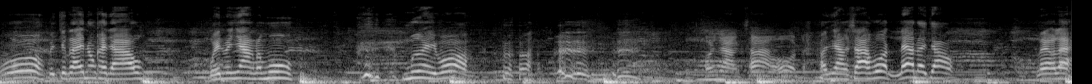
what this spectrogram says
โอ้ เป็นจังไรน้องไข่ดาว เว้นไปย่างนะมู เมื่อยบ่เขาย่างชาโอดอันย่างชาพ่นแล้วเลยเจ้า แล้วแหละ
